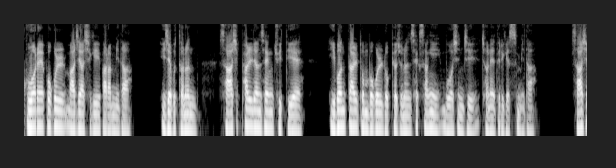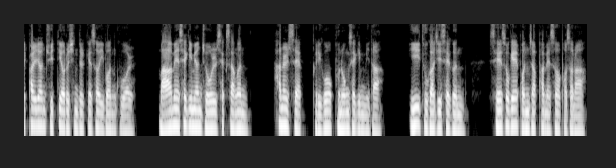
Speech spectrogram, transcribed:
9월의 복을 맞이하시기 바랍니다. 이제부터는 48년생 쥐띠에 이번 달 돈복을 높여주는 색상이 무엇인지 전해드리겠습니다. 48년 쥐띠 어르신들께서 이번 9월 마음에 새기면 좋을 색상은 하늘색 그리고 분홍색입니다. 이 두 가지 색은 세속의 번잡함에서 벗어나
